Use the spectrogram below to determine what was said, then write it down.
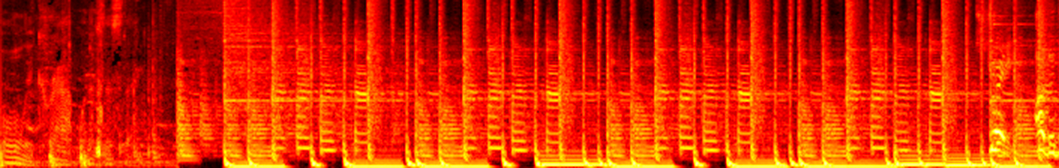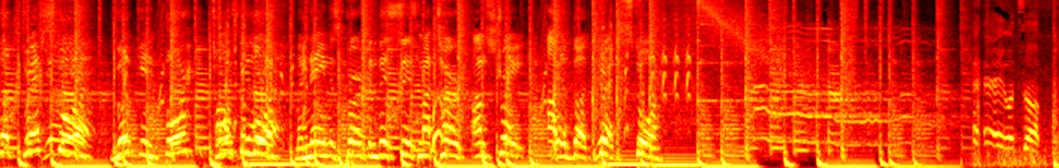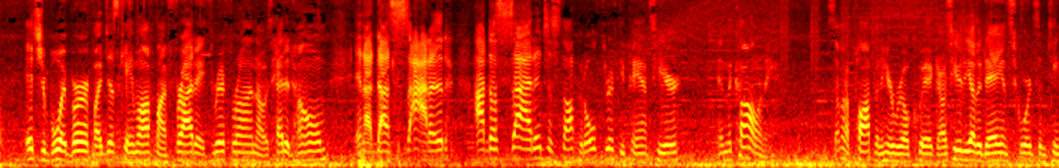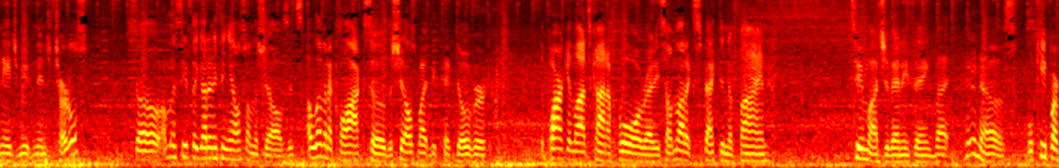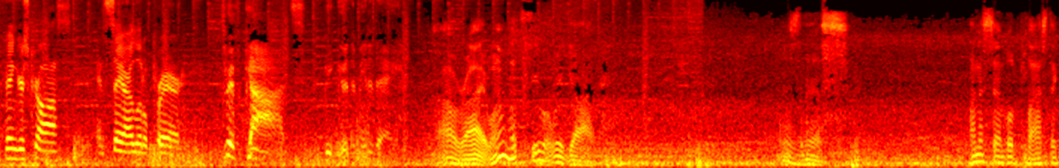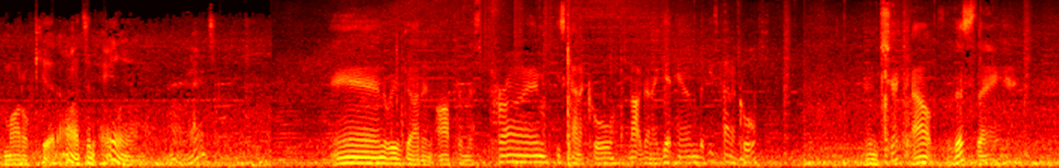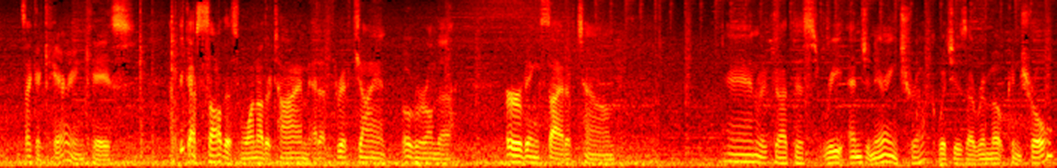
Holy crap, what is this thing? Straight out of the thrift store, looking for toys galore. My name is Burf and this is my turf. I'm straight out of the thrift store. Hey, what's up? It's your boy Burf. I just came off my Friday thrift run. I was headed home and I decided, I decided to stop at Old Thrifty Pants here in the colony. So I'm gonna pop in here real quick. I was here the other day and scored some Teenage Mutant Ninja Turtles. So I'm gonna see if they got anything else on the shelves. It's 11 o'clock, so the shelves might be picked over. The parking lot's kind of full already, so I'm not expecting to find too much of anything, but who knows? We'll keep our fingers crossed and say our little prayer. Thrift gods, be good to me today. All right, well, let's see what we got. What is this? Unassembled plastic model kit. Oh, it's an alien. All right. And we've got an Optimus Prime. He's kind of cool. Not gonna get him, but he's kind of cool. And check out this thing. It's like a carrying case. I think I saw this one other time at a thrift giant over on the Irving side of town. And we've got this re-engineering truck, which is a remote control.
